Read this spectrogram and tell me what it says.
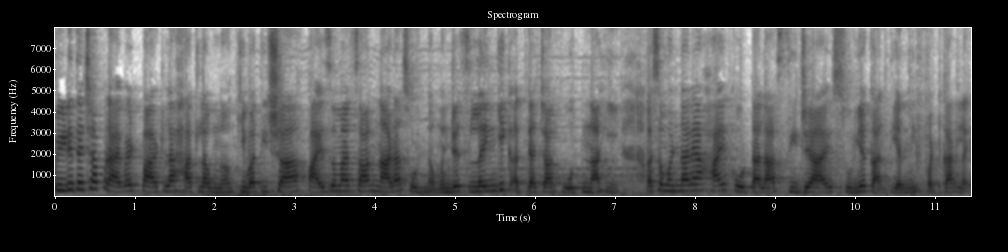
पीडितेच्या प्रायव्हेट पार्टला हात लावणं किंवा तिच्या पायजम्याचा नाडा सोडणं म्हणजेच लैंगिक अत्याचार होत नाही असं म्हणणाऱ्या हायकोर्टाला सी जे आय सूर्यकांत यांनी फटकारलंय.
